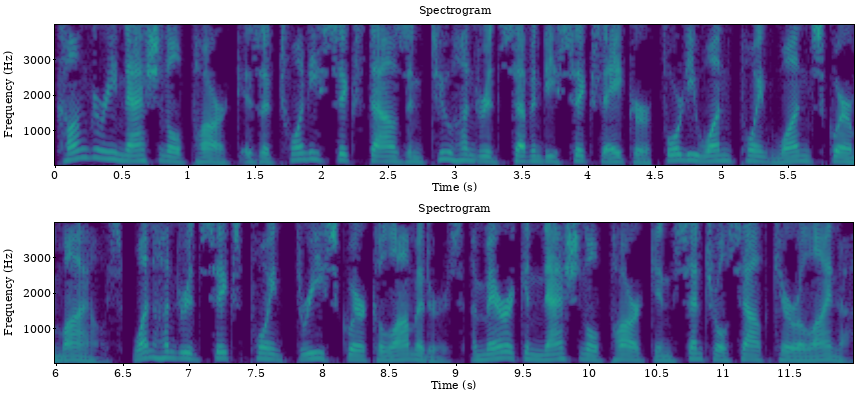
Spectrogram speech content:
Congaree National Park is a 26,276-acre (41.1 square miles, 106.3 square kilometers) American national park in central South Carolina.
